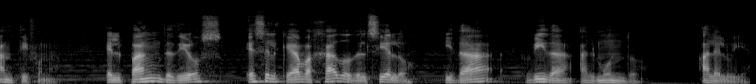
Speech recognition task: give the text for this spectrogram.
Antífona. El pan de Dios es el que ha bajado del cielo y da vida al mundo. Aleluya.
